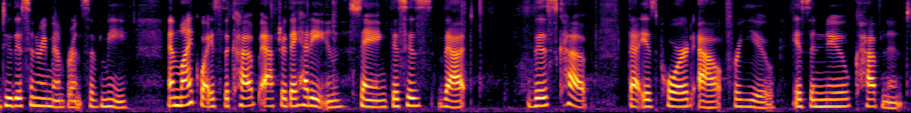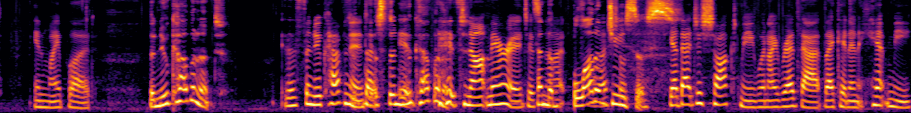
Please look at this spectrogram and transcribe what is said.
Do this in remembrance of me. And likewise the cup after they had eaten, saying, This is that this cup that is poured out for you is the new covenant in my blood. The new covenant That's the new covenant. That's the new it's- covenant. It's not marriage. It's And the not blood of. Jesus. Yeah, that just shocked me when I read that. Like, and it hit me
